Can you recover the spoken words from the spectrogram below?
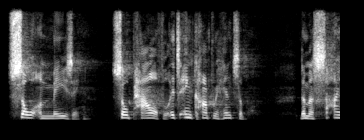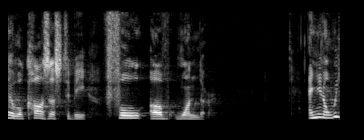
so amazing, so powerful, it's incomprehensible. The Messiah will cause us to be full of wonder. And you know, we,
